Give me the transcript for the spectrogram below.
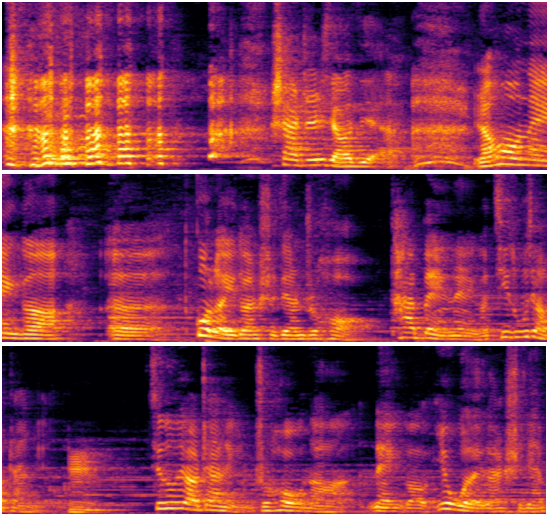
沙织小姐，然后那个呃，过了一段时间之后，她被那个基督教占领了。嗯基督教占领之后呢，那个又过了一段时间，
